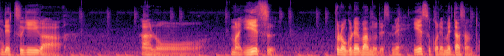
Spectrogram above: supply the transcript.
で次があのー、まあイエスプログレバンドですね。イエスこれメタさんと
